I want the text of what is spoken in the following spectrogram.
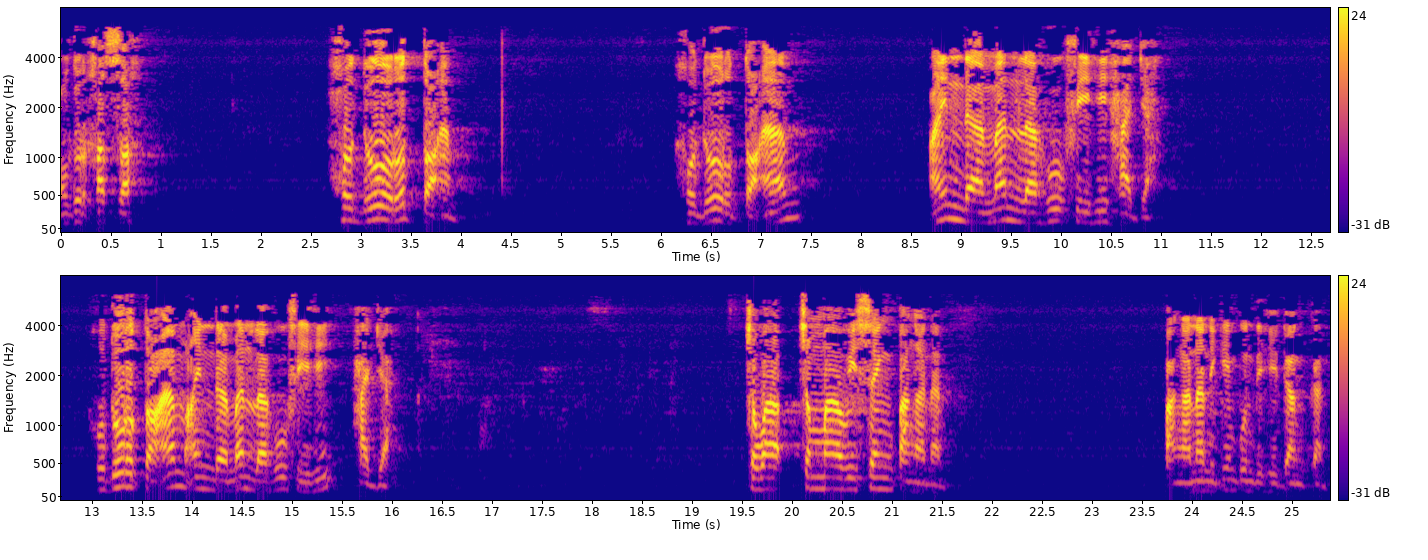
udur khassah hudurut ta'am. Hudurut ta'am inda man lahu fihi hajah. Hudur ta'am inda man lahu fihi hajah. Cewa, cemawiseng panganan. Panganan iki pun dihidangkan.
